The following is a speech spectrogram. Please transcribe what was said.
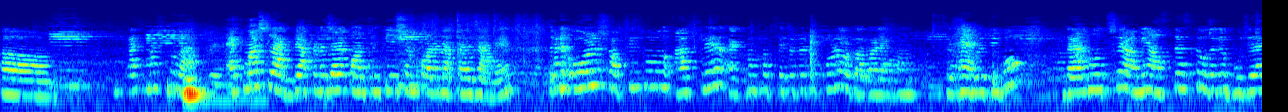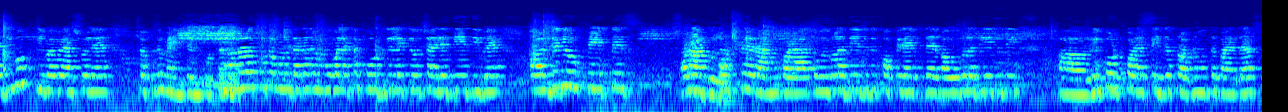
আহ, এক মাস লাগবে। এক মাস লাগবে। আপনারা যারা কন্টেন্ট ক্রিয়েশন করেন আপনারা জানেন। মানে ওর সবকিছু আসলে একদম সব সেটা করে ওর বাবার এখন হ্যাঁ। করে দিব। দেন হচ্ছে আমি আস্তে আস্তে ওদেরকে বুঝিয়ে দিব কীভাবে আসলে সবকিছু মেনটেন করতে হবে। ওরা ছোট মোটো দেখা যায় মোবাইল একটা কোড দিলে কেউ চাইলে দিয়ে দিবে। অলরেডি ওর ফেক পেজ রান করা তো ওইগুলো দিয়ে যদি কপিরাইট দেয় বা ওইগুলো দিয়ে যদি রিপোর্ট করে পেজে প্রবলেম হতে পারে দ্যাটস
